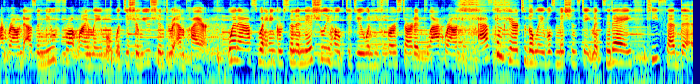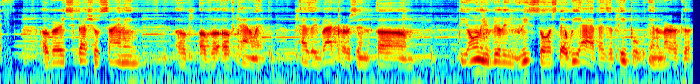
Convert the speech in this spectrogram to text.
Blackground as a new frontline label with distribution through Empire. When asked what Hankerson initially hoped to do when he first started Blackground, as compared to the label's mission statement today, he said this A very special signing of, of, of talent. As a black person, um, the only really resource that we have as a people in America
